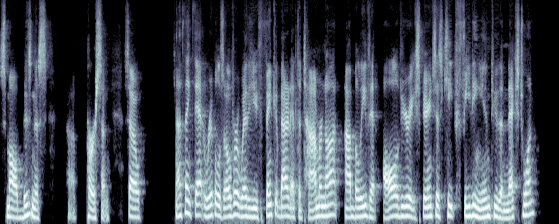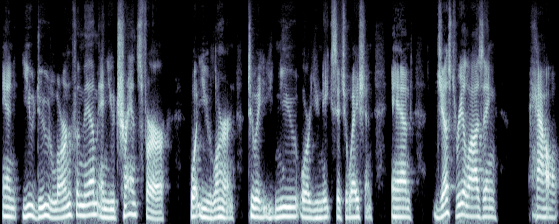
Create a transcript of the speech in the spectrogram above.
small business uh, person. So I think that ripples over whether you think about it at the time or not. I believe that all of your experiences keep feeding into the next one, and you do learn from them and you transfer what you learn to a new or unique situation. And just realizing how,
